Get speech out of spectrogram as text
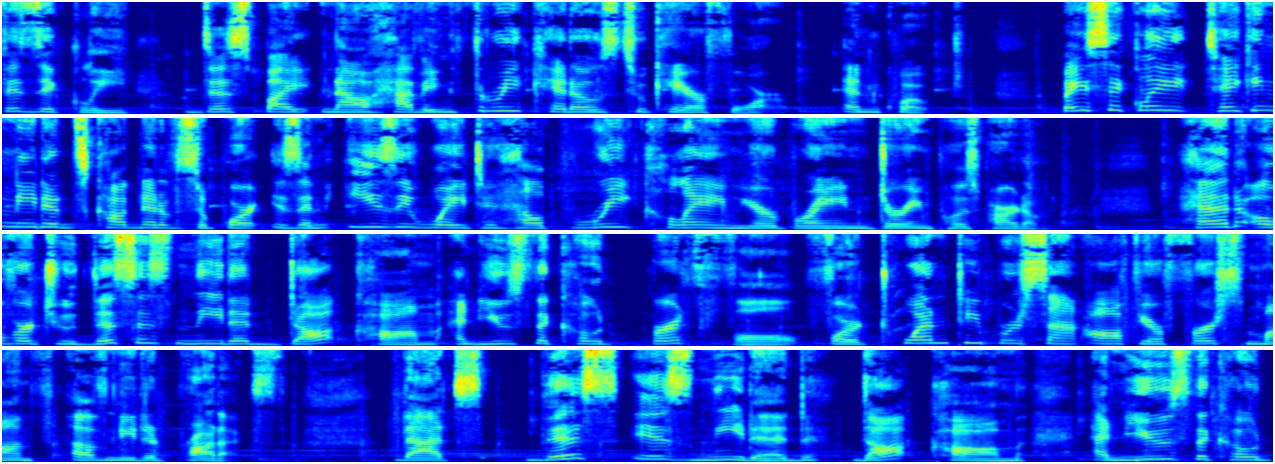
physically, despite now having three kiddos to care for. End quote. Basically, taking Needed's cognitive support is an easy way to help reclaim your brain during postpartum. Head over to thisisneeded.com and use the code BIRTHFUL for 20% off your first month of Needed products. That's thisisneeded.com and use the code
